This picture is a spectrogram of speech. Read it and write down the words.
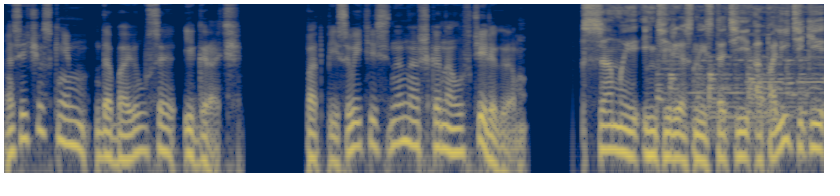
а сейчас к ним добавился и грач. Подписывайтесь на наш канал в Телеграм. Самые интересные статьи о политике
